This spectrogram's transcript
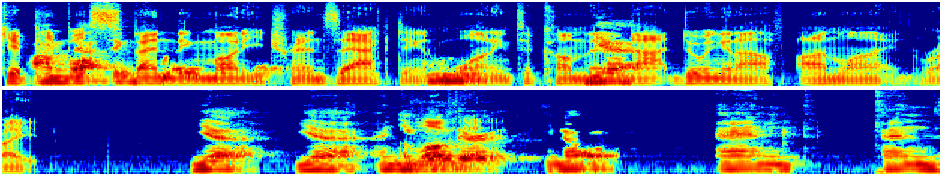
Get people spending money, transacting, and wanting to come there, Yeah. not doing it off online. Right. Yeah, yeah, and I you go there, that. you know, and and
